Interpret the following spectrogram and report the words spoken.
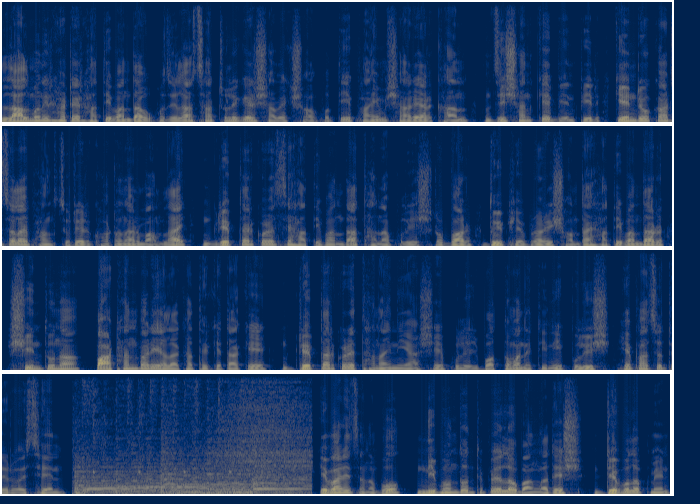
লালমনিরহাটের হাতিবান্দা উপজেলা ছাত্রলীগের সাবেক সভাপতি ফাহিম শাহরিয়ার খান জিশানকে বিএনপির কেন্দ্রীয় কার্যালয় ভাঙচুরের ঘটনার মামলায় গ্রেপ্তার করেছে হাতিবান্দা থানা পুলিশ। রোববার দুই ফেব্রুয়ারি সন্ধ্যায় হাতিবান্দার সিন্তুনা পাঠানবাড়ি এলাকা থেকে তাকে গ্রেপ্তার করে থানায় নিয়ে আসে পুলিশ। বর্তমানে তিনি পুলিশ হেফাজতে রয়েছেন। এবারে জানাব নিবন্ধনটি পেল বাংলাদেশ ডেভেলপমেন্ট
